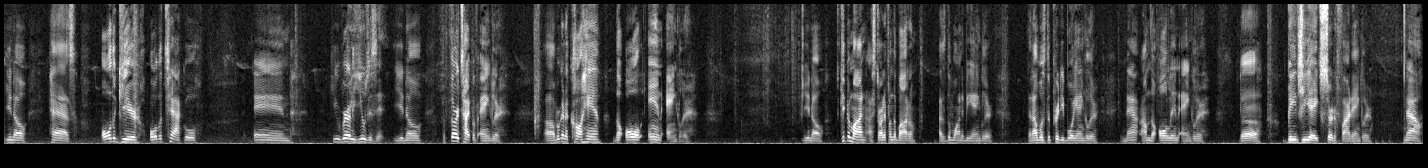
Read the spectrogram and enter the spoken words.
you know, has all the gear, all the tackle, and he rarely uses it. You know, the third type of angler, uh, we're gonna call him the all-in angler. You know, keep in mind, I started from the bottom as the wannabe angler. Then I was the pretty boy angler. Now I'm the all-in angler, the BGH certified angler. Now,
